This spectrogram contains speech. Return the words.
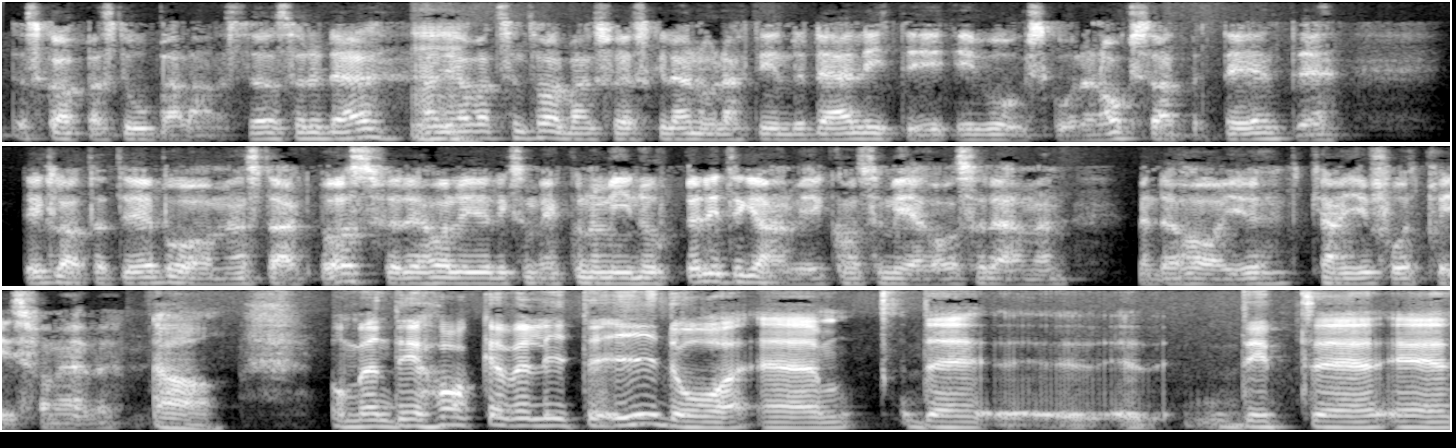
det skapas det obalanser. Så det där, mm. hade jag varit centralbankschef skulle jag nog lagt in det där lite i, i vågskålen också. Att det är inte det är klart att det är bra med en stark börs för det håller ju liksom ekonomin uppe lite grann. Vi konsumerar och sådär men men det har ju, kan ju få ett pris framöver. Ja, men det hakar väl lite i då eh, det, eh, ditt eh, eh,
